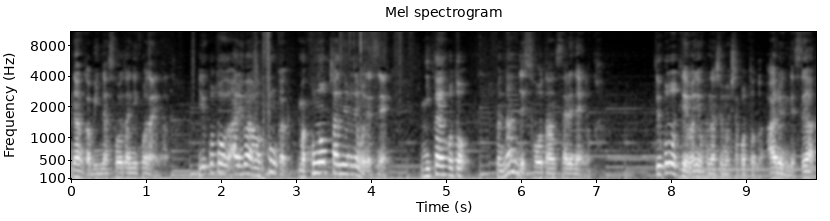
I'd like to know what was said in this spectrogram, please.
なんかみんな相談に来ないなと。いうことがあれば、まあ、今回、まあ、このチャンネルでもですね2回ほど、まあ、なんで相談されないのかということをテーマにお話もしたことがあるんですが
